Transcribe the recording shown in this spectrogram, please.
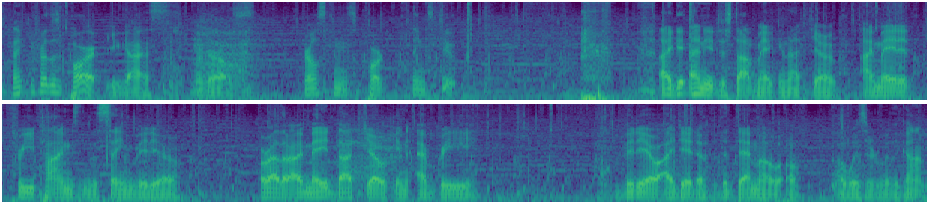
thank you for the support, you guys or girls. Girls can support things too. I get, I need to stop making that joke. I made it three times in the same video. Or rather, I made that joke in every video I did of the demo of a wizard with a gun.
